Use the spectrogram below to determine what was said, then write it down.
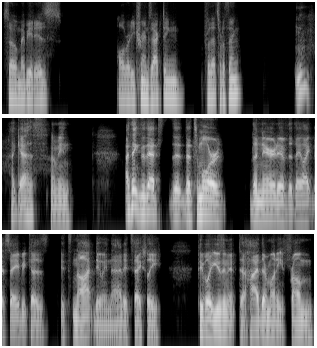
So maybe it is already transacting for that sort of thing. Mm, I guess. I mean, I think that that's the, that's more the narrative that they like to say because it's not doing that. It's actually people are using it to hide their money from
